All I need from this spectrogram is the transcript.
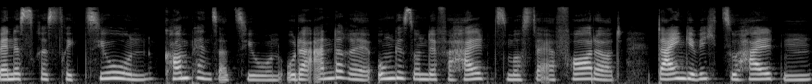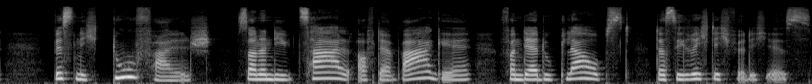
wenn es Restriktion, Kompensation oder andere ungesunde Verhaltensmuster erfordert, dein Gewicht zu halten, bist nicht du falsch, sondern die Zahl auf der Waage, von der du glaubst, dass sie richtig für dich ist.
